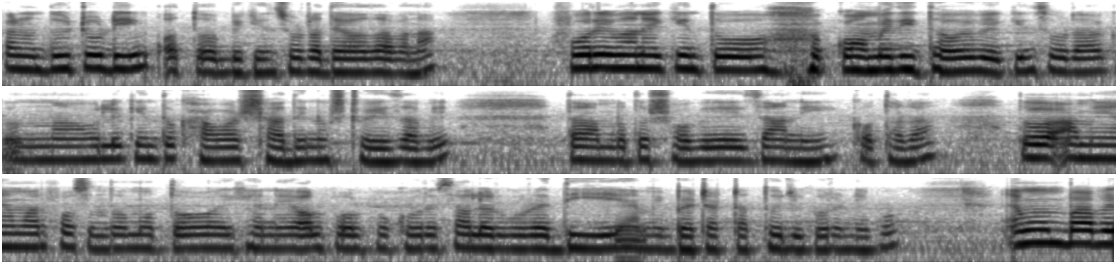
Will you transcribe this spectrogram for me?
কারণ দুটো ডিম, অত বেকিং সোডা দেওয়া যাবে না। পরিমাণে কিন্তু কমে দিতে হবে বেকিং সোডা, না হলে কিন্তু খাওয়ার স্বাদে নষ্ট হয়ে যাবে। তা আমরা তো সবে জানি কথাটা। তো আমি আমার পছন্দ মতো এখানে অল্প অল্প করে চালের গুঁড়া দিয়ে আমি ব্যাটারটা তৈরি করে নেব। এমনভাবে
